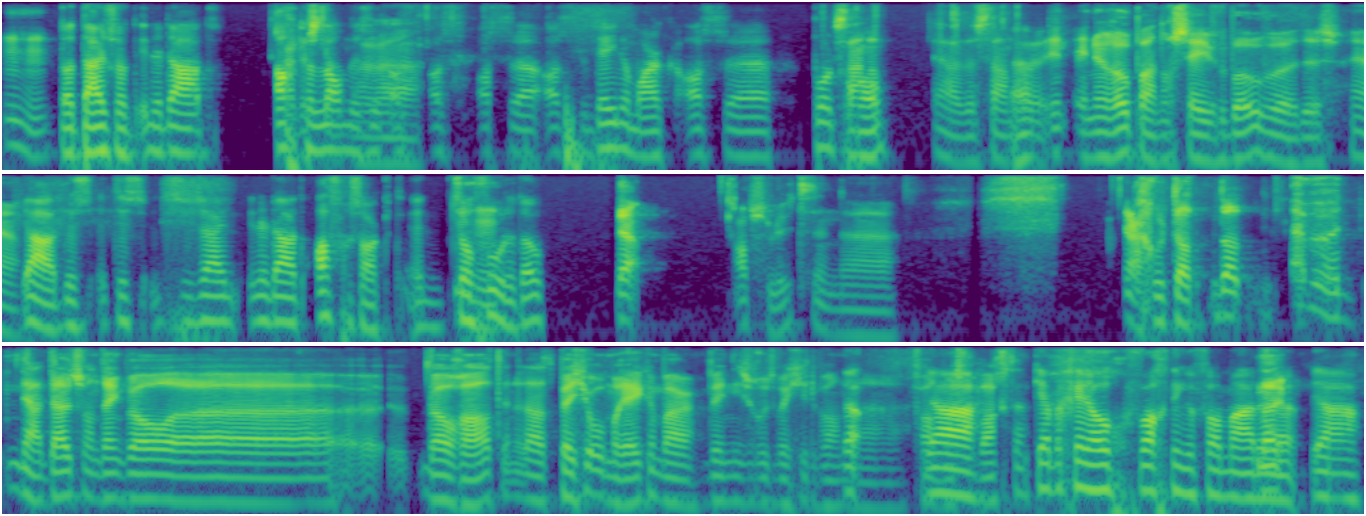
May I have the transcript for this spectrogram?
Mm -hmm. Dat Duitsland inderdaad achter landen zit als, als, als, uh, als Denemarken, als uh, Portugal. Staan, ja, daar staan uh, in, in Europa nog zeven boven. Dus, ja. ja, dus het is, ze zijn inderdaad afgezakt. En zo mm -hmm. voelt het ook. Ja, absoluut. En, ja, goed, dat, dat hebben we, ja, Duitsland denk ik wel, uh, wel gehad. Inderdaad, een beetje onberekenbaar. Ik weet niet zo goed wat je ervan ja. uh, van ja, moet verwachten. Ik heb er geen hoge verwachtingen van, maar nee. uh, ja,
